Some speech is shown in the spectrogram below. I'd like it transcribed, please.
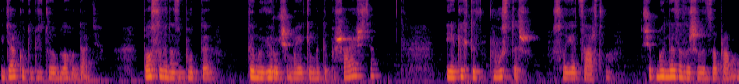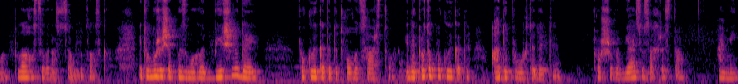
і дякую тобі за твою благодать. Благослови нас бути тими віручими, якими ти пишаєшся, і яких ти впустиш в своє царство, щоб ми не залишились за брамами. Благослови нас в цьому, будь ласка. І тому, щоб ми змогли більше людей покликати до Твого царства. І не просто покликати, а допомогти дойти. Прошу в ім'я Ісуса Христа. Амінь.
